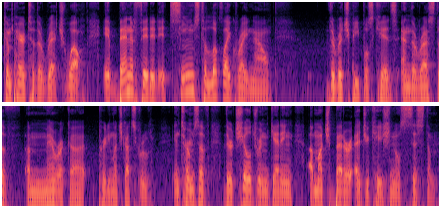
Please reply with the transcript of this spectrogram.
compared to the rich? Well, it benefited, it seems to look like right now, the rich people's kids and the rest of America pretty much got screwed in terms of their children getting a much better educational system.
